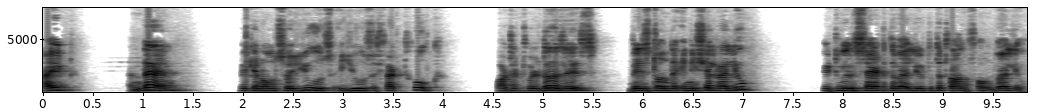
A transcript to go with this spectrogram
Right? And then we can also use use effect hook. What it will does is based on the initial value it will set the value to the transformed value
